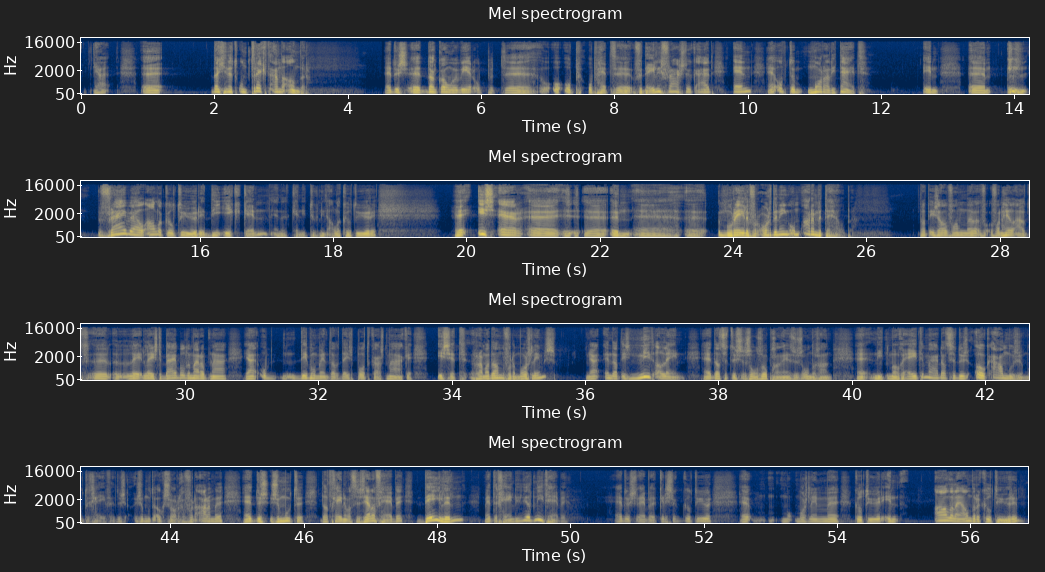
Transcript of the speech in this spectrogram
ja, uh, dat je het onttrekt aan de ander. Dus uh, dan komen we weer op het, uh, op, op het verdelingsvraagstuk uit en op de moraliteit. In ehm, vrijwel alle culturen die ik ken, en ik ken natuurlijk niet alle culturen, is er een morele verordening om armen te helpen. Dat is al van, uh, van heel oud. Uh, lees de Bijbel er maar op na. Ja, op dit moment dat we deze podcast maken, is het Ramadan voor de moslims. Ja, en dat is niet alleen hè, dat ze tussen zonsopgang en zonsondergang hè, niet mogen eten, maar dat ze dus ook aalmoezen moeten geven. Dus ze moeten ook zorgen voor de armen. Hè, dus ze moeten datgene wat ze zelf hebben delen met degene die dat niet hebben. dus we hebben christelijke cultuur, moslimcultuur. In allerlei andere culturen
